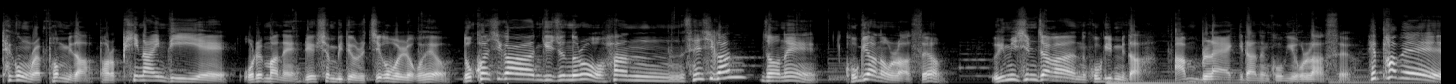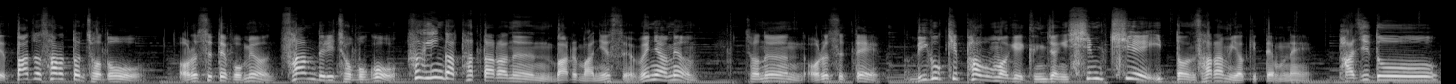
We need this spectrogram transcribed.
태국 래퍼입니다. 바로 P9D의 오랜만에 리액션 비디오를 찍어보려고 해요. 녹화 시간 기준으로 한 3시간 전에 곡이 하나 올라왔어요. 의미심장한 곡입니다. I'm Black이라는 곡이 올라왔어요. 힙합에 빠져 살았던 저도 어렸을 때 보면 사람들이 저보고 흑인 같았다라는 말을 많이 했어요. 왜냐하면 저는 어렸을 때 미국 힙합 음악에 굉장히 심취해 있던 사람이었기 때문에 바지도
